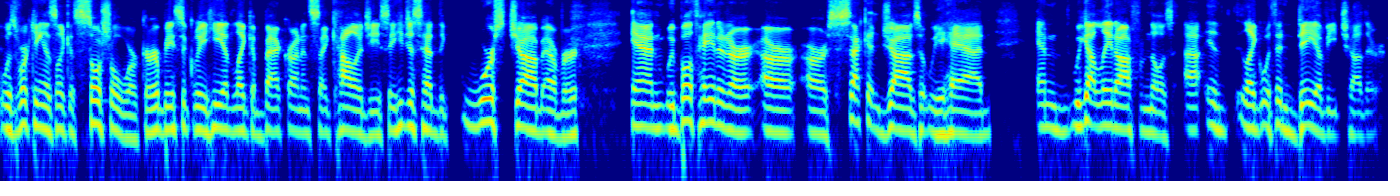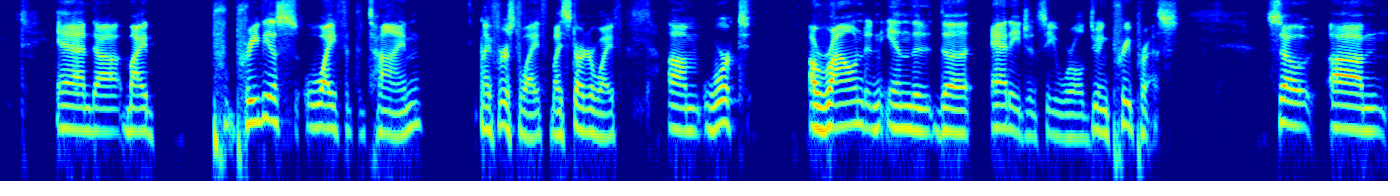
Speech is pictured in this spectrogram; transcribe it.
was working as like a social worker. Basically, he had like a background in psychology, so he just had the worst job ever. And we both hated our our, our second jobs that we had, and we got laid off from those, uh, in, like within day of each other. And uh, my p- previous wife at the time, my first wife, my starter wife, um, worked around and in the the ad agency world doing pre-press. So um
